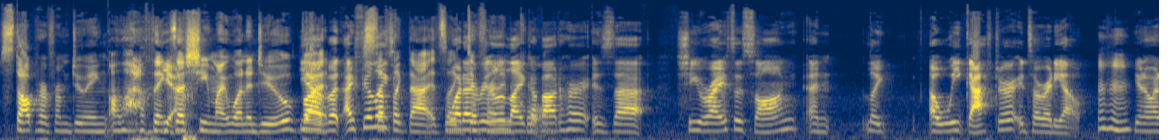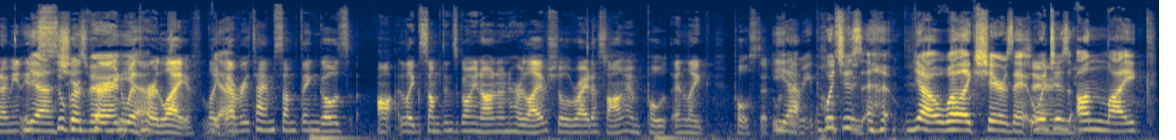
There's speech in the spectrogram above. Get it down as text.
stop her from doing a lot of things Yeah. that she might want to do. But Yeah, but I feel like stuff like that. It's like what I really like cool. about her is that she writes a song and like a week after it's already out. Mhm. You know what I mean? It's Yeah, super current with her life. Like Yeah. every time something goes on, like something's going on in her life, she'll write a song and post and like post it. Yeah, I mean, which is yeah, well, like shares it, which is unlike,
